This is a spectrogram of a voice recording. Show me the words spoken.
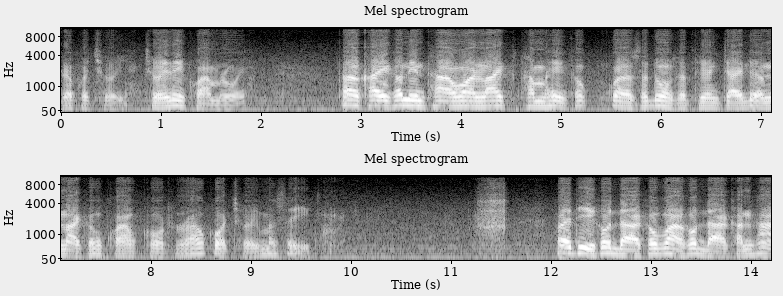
แล้วก็เฉย เฉยในความรวย ถ้าใครเขานินทาว่าร้ายทำให้เขา ก็สะดุ้งสะเทือนใจด้วยอำนาจของความโกรธเราก็เฉยมาซะอีกไอ้ที่เขาด่าเขาว่าเขาด่าขันห้า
